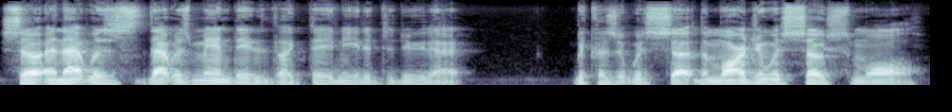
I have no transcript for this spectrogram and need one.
So and that was that was mandated like they needed to do that because it was so, the margin was so small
